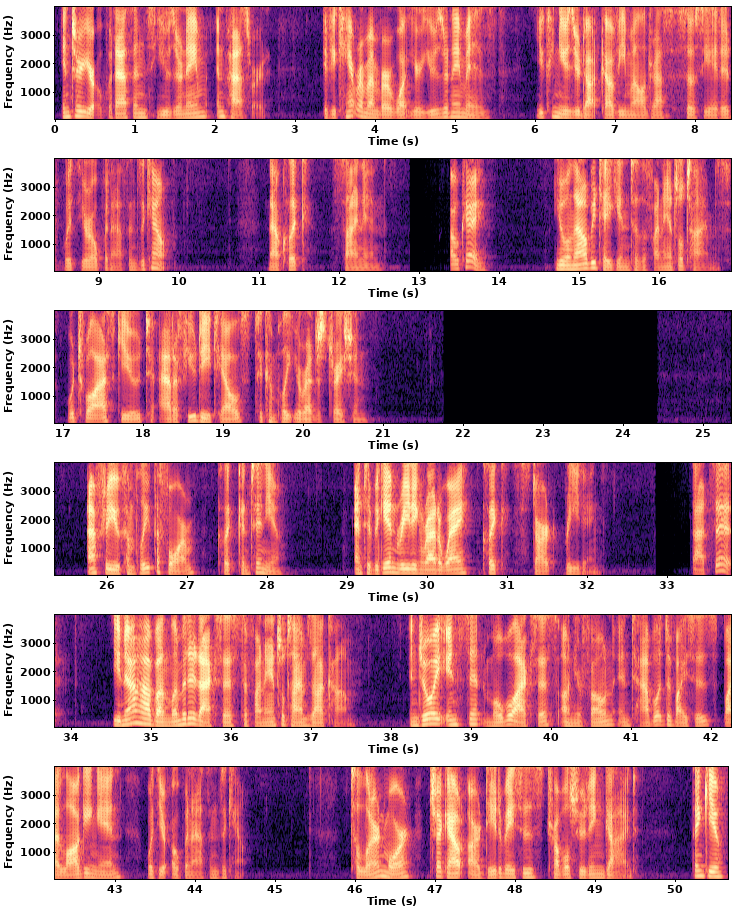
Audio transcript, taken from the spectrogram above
Enter your Open Athens username and password. If you can't remember what your username is, you can use your .gov email address associated with your Open Athens account. Now click Sign In. Okay, you will now be taken to the Financial Times, which will ask you to add a few details to complete your registration. After you complete the form, click Continue. And to begin reading right away, click Start Reading. That's it. You now have unlimited access to FinancialTimes.com. Enjoy instant mobile access on your phone and tablet devices by logging in with your Open Athens account. To learn more, check out our databases troubleshooting guide. Thank you.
